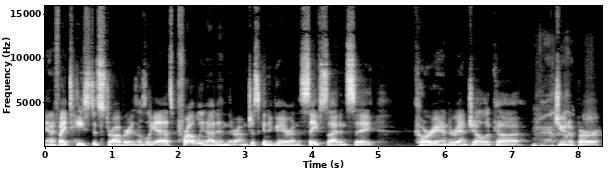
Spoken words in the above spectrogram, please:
And if I tasted strawberries, I was like, eh, it's probably not in there. I'm just going to go on the safe side and say coriander, angelica, juniper.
